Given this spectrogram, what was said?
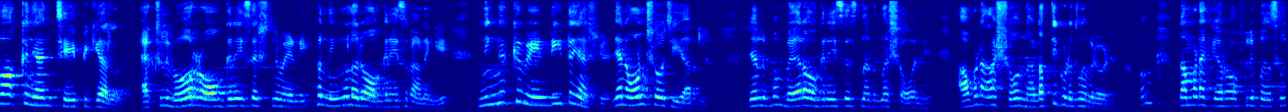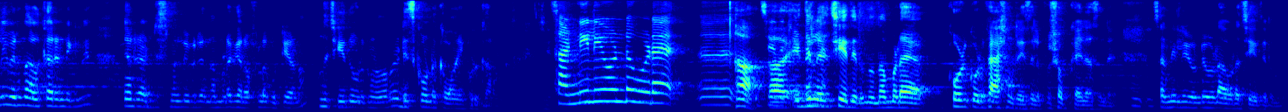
വാക്ക് ഞാൻ ചെയ്യിപ്പിക്കാറില്ല. ആക്ച്വലി വേറൊരു ഓർഗനൈസേഷന് വേണ്ടി ഇപ്പം നിങ്ങളൊരു ഓർഗനൈസർ ആണെങ്കിൽ നിങ്ങൾക്ക് വേണ്ടിയിട്ട് ഞാൻ ഞാൻ ഓൺ ഷോ ചെയ്യാറില്ല. ഞാനിപ്പം വേറെ ഓർഗനൈസേഴ്സ് നടന്ന ഷോയിൽ അവിടെ ആ ഷോ നടത്തി കൊടുക്കുന്ന പരിപാടിയാണ്. അപ്പം നമ്മുടെ കെയർ ഓഫിൽ പേഴ്സണലി വരുന്ന ആൾക്കാരുണ്ടെങ്കിൽ ഞാൻ ഒരു അഡ്ജസ്റ്റ്മെന്റ് ഇവർ നമ്മുടെ കെയർ ഓഫിലെ കുട്ടിയാണ് ഒന്ന് ചെയ്ത് കൊടുക്കണമെന്ന് പറഞ്ഞാൽ ഡിസ്കൗണ്ട് ഒക്കെ വാങ്ങി കൊടുക്കാറുണ്ട്. സണ്ണി കൂടെ ആ ഇതിൽ ചെയ്തിരുന്നു. നമ്മുടെ കോഴിക്കോട് ഫാഷൻ റേസിൽ ഷോപ്പ് കൈലാസിന്റെ. സണ്ണി ലിയോണ്ട് കൂടെ അവിടെ ചെയ്തിരുന്നു.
